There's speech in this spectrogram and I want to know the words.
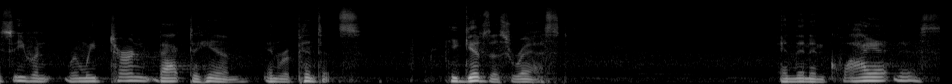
You see, when, when we turn back to Him in repentance, He gives us rest. And then in quietness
